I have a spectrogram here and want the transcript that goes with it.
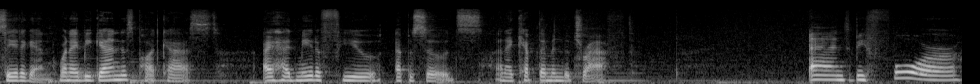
say it again. When I began this podcast, I had made a few episodes and I kept them in the draft. And before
